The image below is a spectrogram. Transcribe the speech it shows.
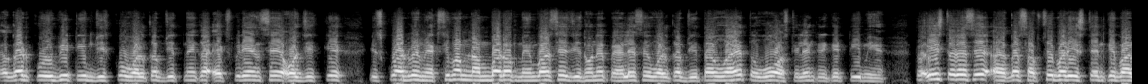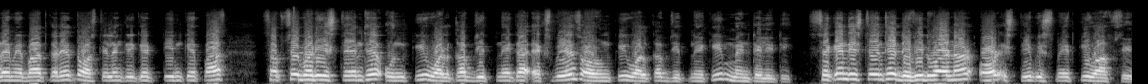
अगर कोई भी टीम जिसको वर्ल्ड कप जीतने का एक्सपीरियंस है और जिसके स्क्वाड में मैक्सिमम नंबर ऑफ़ मेंबर्स है जिन्होंने पहले से वर्ल्ड कप जीता हुआ है तो वो ऑस्ट्रेलियन क्रिकेट टीम ही है। तो इस तरह से अगर सबसे बड़ी स्टैंड के बारे में बात करें तो ऑस्ट्रेलियन क्रिकेट टीम के पास सबसे बड़ी स्ट्रेंथ है उनकी वर्ल्ड कप जीतने का एक्सपीरियंस और उनकी वर्ल्ड कप जीतने की मेंटेलिटी सेकेंड स्ट्रेंथ है डेविड वार्नर और स्टीव स्मिथ की वापसी.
